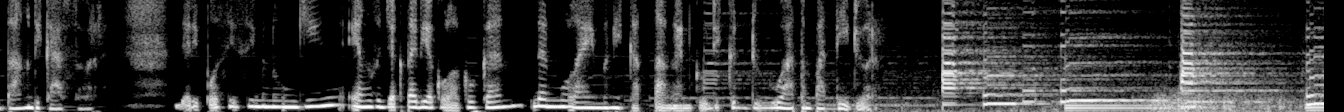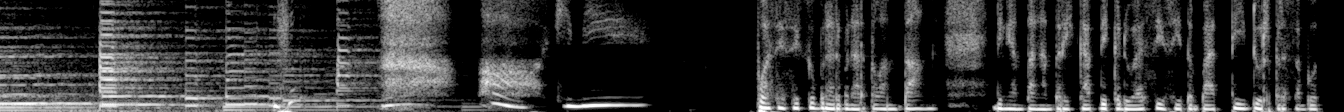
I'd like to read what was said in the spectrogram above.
Telentang di kasur dari posisi menungging yang sejak tadi aku lakukan dan mulai mengikat tanganku di kedua tempat tidur. oh, kini posisiku benar-benar telentang dengan tangan terikat di kedua sisi tempat tidur tersebut.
